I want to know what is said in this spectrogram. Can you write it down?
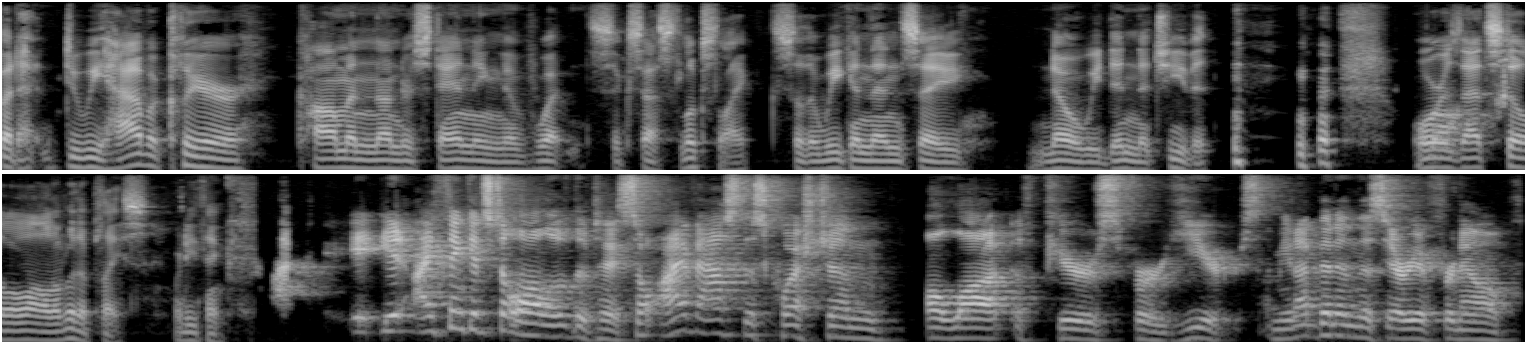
but do we have a clear common understanding of what success looks like so that we can then say, no, we didn't achieve it? or well, is that still all over the place? What do you think? It, it, I think it's still all over the place. So I've asked this question a lot of peers for years. I mean, I've been in this area for now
